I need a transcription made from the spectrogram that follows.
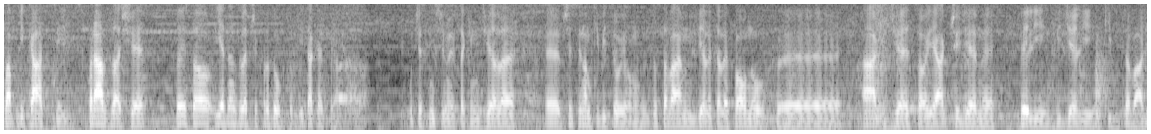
w aplikacji, sprawdza się, to jest to jeden z lepszych produktów i taka jest prawda. Uczestniczymy w takim dziele, e, wszyscy nam kibicują. Dostawałem wiele telefonów, e, a gdzie, co, jak, przyjdziemy, byli, widzieli, kibicowali.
